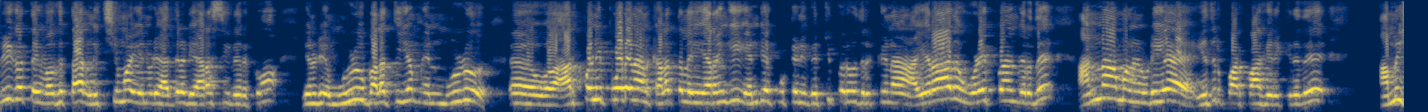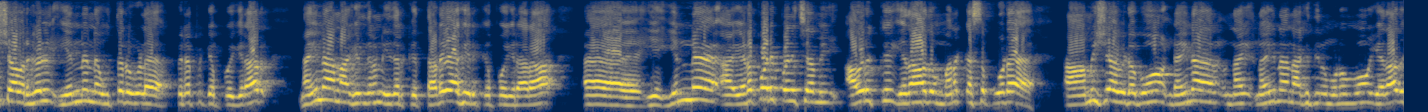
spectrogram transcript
வியூகத்தை வகுத்தால் நிச்சயமா என்னுடைய அதிரடி அரசியல் இருக்கும். என்னுடைய முழு பலத்தையும் என் முழு அர்ப்பணிப்போடு நான் களத்துல இறங்கி என்டிய கூட்டணி வெற்றி பெறுவதற்கு நான் அயராது உழைப்பேங்கிறது அண்ணாமலனுடைய எதிர்பார்ப்பாக இருக்கிறது. அமித்ஷா அவர்கள் என்னென்ன உத்தரவுகளை பிறப்பிக்க போகிறார்? நயனா நாகேந்திரன் இதற்கு தடையாக இருக்க போகிறாரா? என்ன எடப்பாடி பழனிசாமி அவருக்கு ஏதாவது மனக்கசப்போட அமித்ஷாவிடமோ நைனா நைனா நாகேந்திரனிடமோ ஏதாவது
